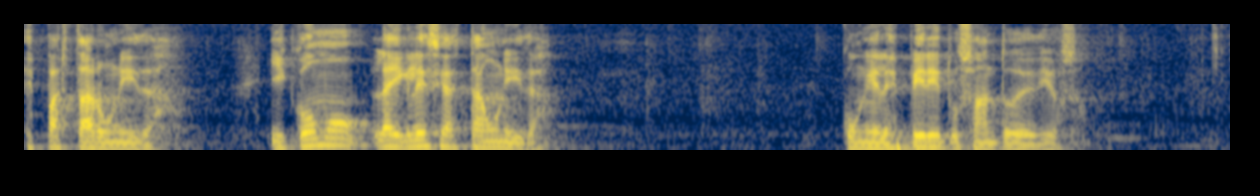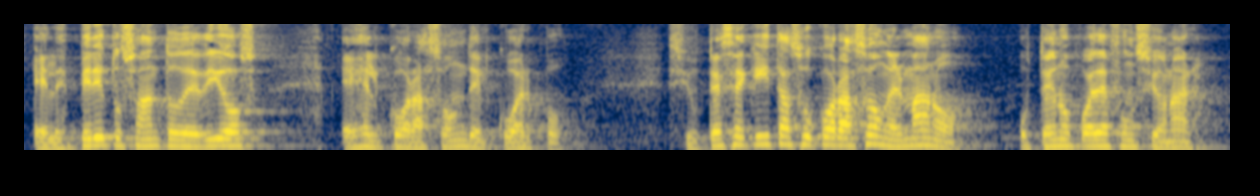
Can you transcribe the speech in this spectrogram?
es para estar unida. ¿Y cómo la iglesia está unida? Con el Espíritu Santo de Dios. El Espíritu Santo de Dios es el corazón del cuerpo. Si usted se quita su corazón, hermano, usted no puede funcionar.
